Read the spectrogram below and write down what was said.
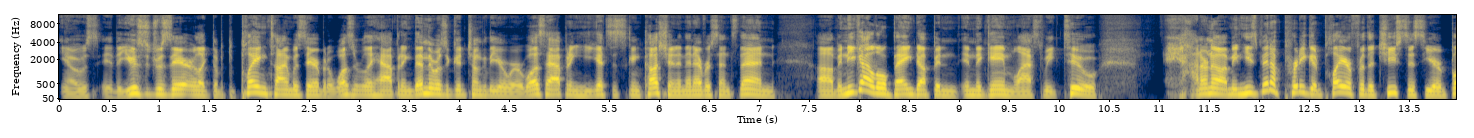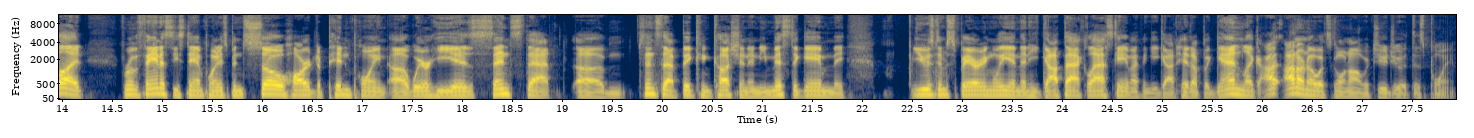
you know, it was the usage was there, or like the, the, playing time was there, but it wasn't really happening. Then there was a good chunk of the year where it was happening. He gets his concussion, and then ever since then, um, and he got a little banged up in in the game last week too. I don't know. I mean, he's been a pretty good player for the Chiefs this year, but from a fantasy standpoint, it's been so hard to pinpoint uh, where he is since that um, since that big concussion, and he missed a game. And They used him sparingly, and then he got back last game. I think he got hit up again. Like I, I don't know what's going on with Juju at this point.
